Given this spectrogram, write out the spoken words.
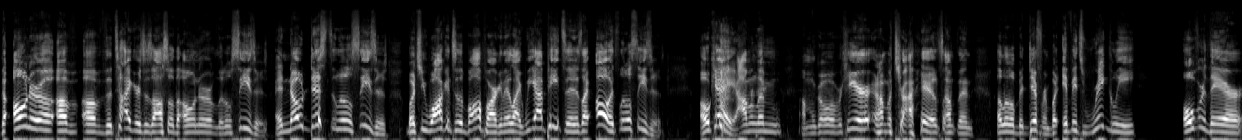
the owner of, of, of the Tigers is also the owner of Little Caesars. And no diss to Little Caesars, but you walk into the ballpark and they're like, "We got pizza." And it's like, "Oh, it's Little Caesars." Okay, I'm gonna let them, I'm gonna go over here and I'm gonna try something a little bit different. But if it's Wrigley over there,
